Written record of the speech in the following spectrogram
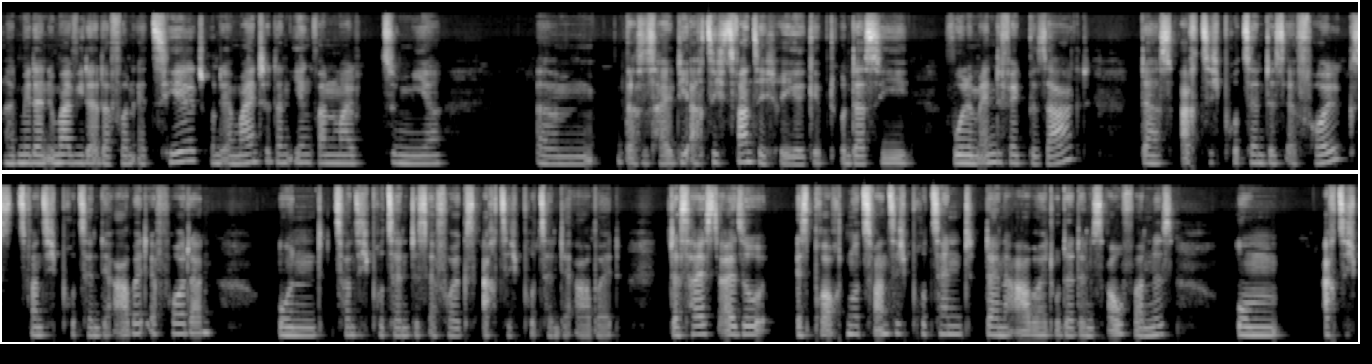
und hat mir dann immer wieder davon erzählt und er meinte dann irgendwann mal zu mir, ähm, dass es halt die 80-20-Regel gibt und dass sie wohl im Endeffekt besagt, dass 80% des Erfolgs 20% der Arbeit erfordern und 20% des Erfolgs 80% der Arbeit. Das heißt also, es braucht nur 20% deiner Arbeit oder deines Aufwandes, um 80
